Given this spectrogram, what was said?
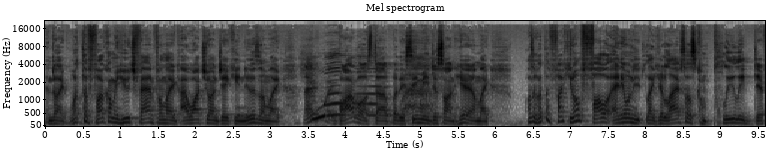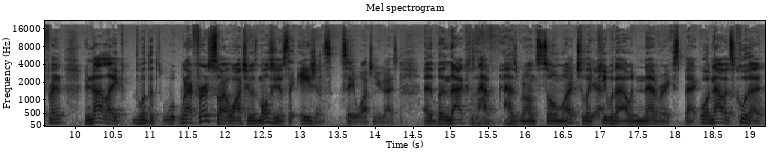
and they're like what the fuck? I'm a huge fan from like I watch you on JK News. I'm like not even like barbell stuff, but they see me just on here. I'm like. I was like, what the fuck? You don't follow anyone. you- Like your lifestyle is completely different. You're not like what the when I first started watching, it was mostly just like Asians say watching you guys, and, but then that have has grown so much to like Yeah. people that I would never expect. Well, now it's cool that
